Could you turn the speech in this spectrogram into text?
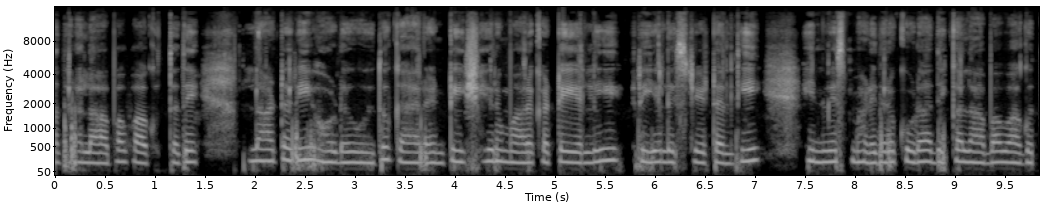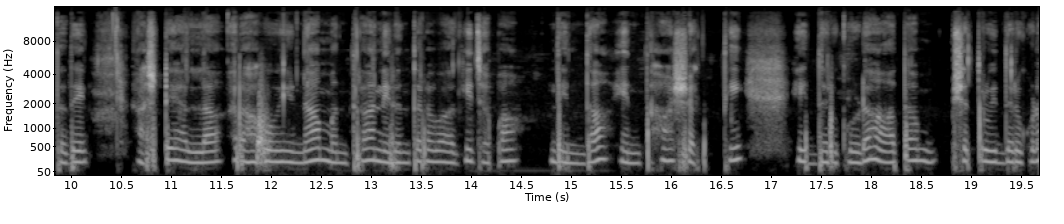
ಅದರ ಲಾಭವಾಗುತ್ತದೆ. ಲಾಟರಿ ಹೊಡೆಯುವುದು ಗ್ಯಾರಂಟಿ. ಷೇರು ಮಾರುಕಟ್ಟೆಯಲ್ಲಿ ರಿಯಲ್ ಎಸ್ಟೇಟಲ್ಲಿ ಇನ್ವೆಸ್ಟ್ ಮಾಡಿದರೂ ಕೂಡ ಅಧಿಕ ಲಾಭವಾಗುತ್ತದೆ. ಅಷ್ಟೇ ಅಲ್ಲ, ರಾಹುವಿನ ಮಂತ್ರ ನಿರಂತರವಾಗಿ ಜಪದಿಂದ ಎಂತಹ ಶಕ್ತಿ ಇದ್ದರೂ ಕೂಡ, ಆತ ಶತ್ರು ಇದ್ದರೂ ಕೂಡ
